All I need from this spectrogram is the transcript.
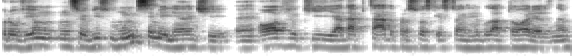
Provê um, um serviço muito semelhante, é, óbvio que adaptado para suas questões regulatórias, né?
